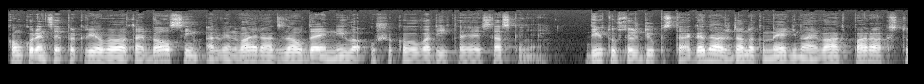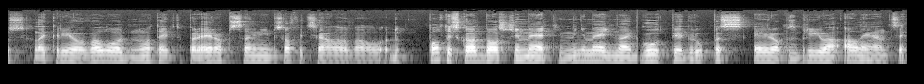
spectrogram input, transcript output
konkurencē par Krievu vēlētāju balsīm arvien vairāk zaudēja Nila Ušakova vadītajai saskaņai. 2012. gadā Ždanoka mēģināja vākt parakstus, lai krievu valodu noteiktu par Eiropas Savienības oficiālo valodu. Politisko atbalstu šim mērķim viņa mēģināja gūt pie grupas Eiropas brīvā alianse,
